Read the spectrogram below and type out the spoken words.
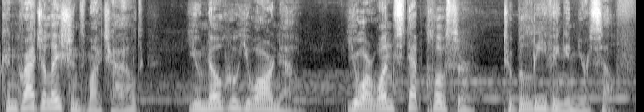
Congratulations, my child. You know who you are now. You are one step closer to believing in yourself.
